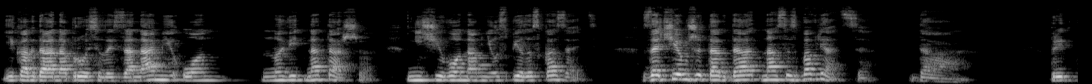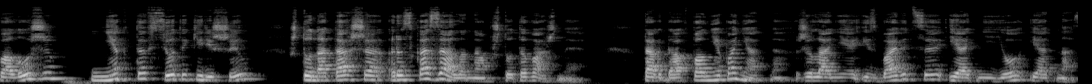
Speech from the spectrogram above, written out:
и когда она бросилась за нами, он... Но ведь Наташа ничего нам не успела сказать. Зачем же тогда от нас избавляться? Да. Предположим, некто все-таки решил, что Наташа рассказала нам что-то важное. Тогда вполне понятно желание избавиться и от нее, и от нас.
